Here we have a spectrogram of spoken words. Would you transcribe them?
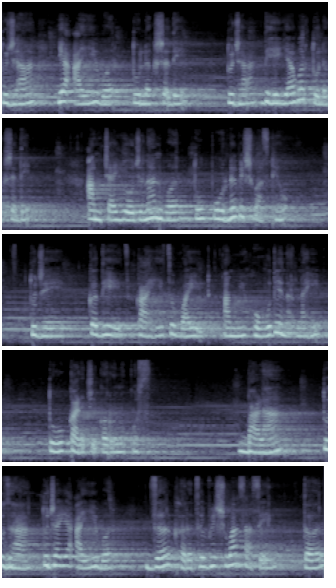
तुझ्या या आईवर तू लक्ष दे. तुझ्या ध्येयावर तू लक्ष दे. आमच्या योजनांवर तू पूर्ण विश्वास ठेव. तुझे कधीच काहीच वाईट आम्ही होऊ देणार नाही. तू काळजी करू नकोस. बाळा तुझा तुझ्या या आईवर जर खरंच विश्वास असेल तर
